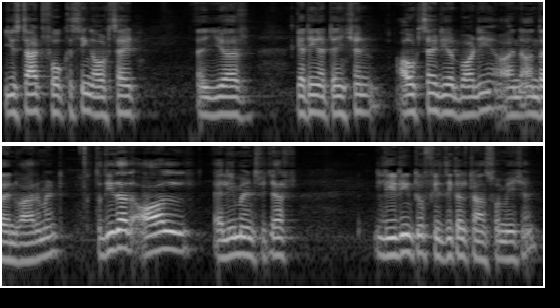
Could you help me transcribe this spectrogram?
you start focusing outside uh, you're getting attention outside your body and on the environment. So these are all elements which are leading to physical transformation.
